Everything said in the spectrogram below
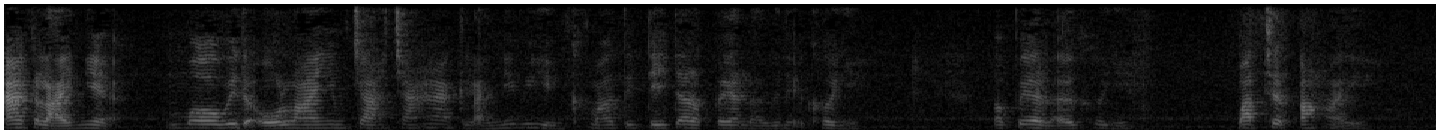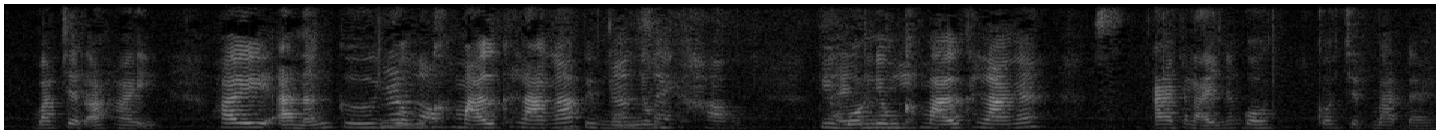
អាកន្លែងនេះមើលវីដេអូ live ខ្ញុំចាស់ចាស់អាកន្លែងនេះវារៀងខ្មៅតិចតិចតែដល់ពេលឥឡូវនេះឃើញទេដល់ពេលឥឡូវឃើញទេបាត់ចិត្តអស់ហើយ បាត់ចិត្តអស់ហើយហើយអាហ្នឹងគឺខ្ញុំខ្មៅខ្លាំងណាពីមុនខ្ញុំពីមុនខ្ញុំខ្មៅខ្លាំងណាអាកន្លែងហ្នឹងក៏ក៏ចិត្តបាត់ដែរ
